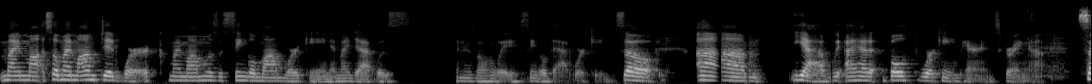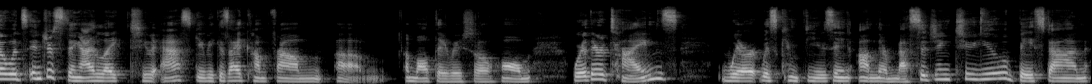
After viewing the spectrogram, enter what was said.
my mom, so my mom did work. My mom was a single mom working, and my dad was in his own way, single dad working. So um, yeah, we, I had both working parents growing up. So what's interesting. I like to ask you because I come from um, a multiracial home. Were there times where it was confusing on their messaging to you based on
